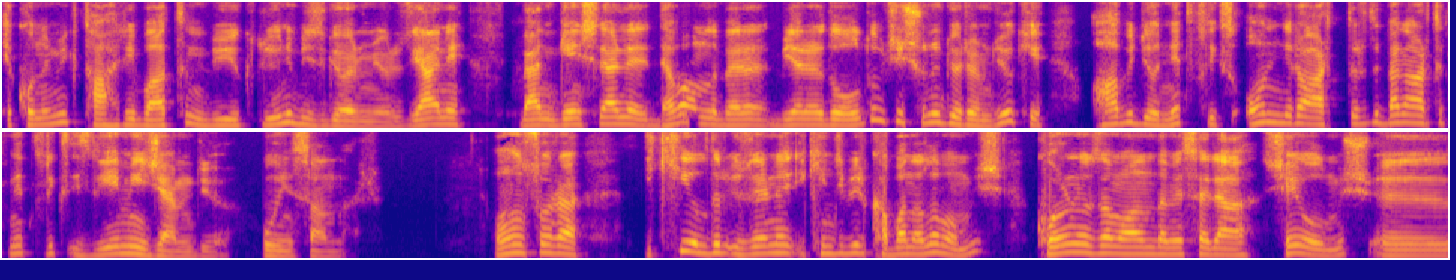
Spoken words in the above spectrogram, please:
ekonomik tahribatın büyüklüğünü biz görmüyoruz. Yani ben gençlerle devamlı bir arada olduğum için şunu görüyorum. Diyor ki abi diyor Netflix 10 lira arttırdı ben artık Netflix izleyemeyeceğim diyor bu insanlar. Ondan sonra iki yıldır üzerine ikinci bir kaban alamamış. Korona zamanında mesela şey olmuş e,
